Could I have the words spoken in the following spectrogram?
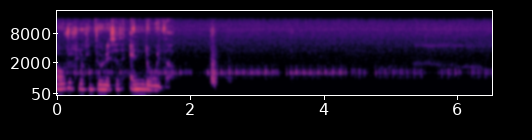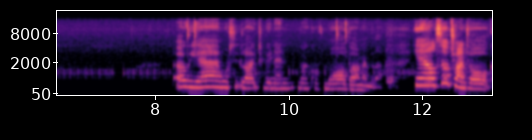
I was just looking through and it says Ender Wither. Oh yeah, what's it like to be an End Minecraft mob? I remember that. Yeah, I'll still try and talk,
